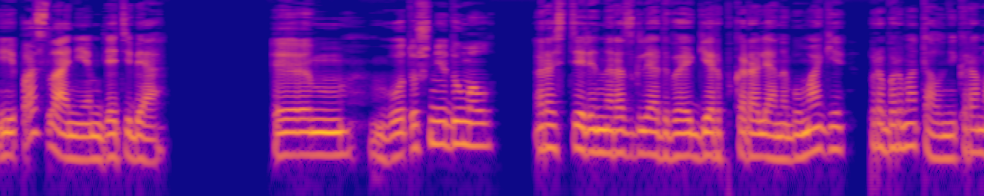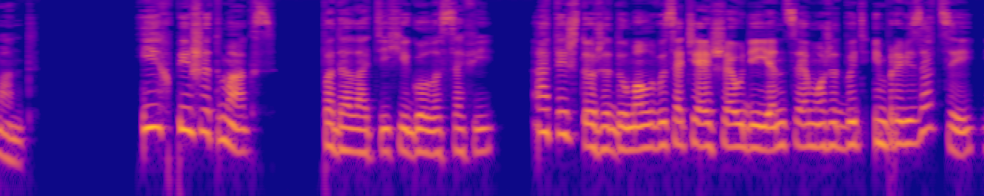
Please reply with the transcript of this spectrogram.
и посланием для тебя. «Эм, вот уж не думал», — растерянно разглядывая герб короля на бумаге, пробормотал некромант. «Их пишет Макс», — подала тихий голос Софи. «А ты что же думал, высочайшая аудиенция может быть импровизацией?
